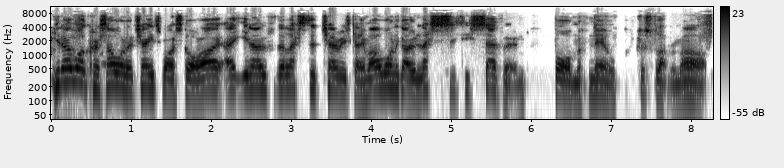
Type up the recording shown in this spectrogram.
You know what, Chris? I want to change my score. I, I you know, for the Leicester Cherries game, I want to go Leicester City seven Bournemouth nil. Just for that remark.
